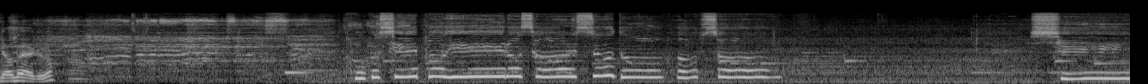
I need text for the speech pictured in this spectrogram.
연어야 그거? 보고 싶어 일어설 수도 없어 시간은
